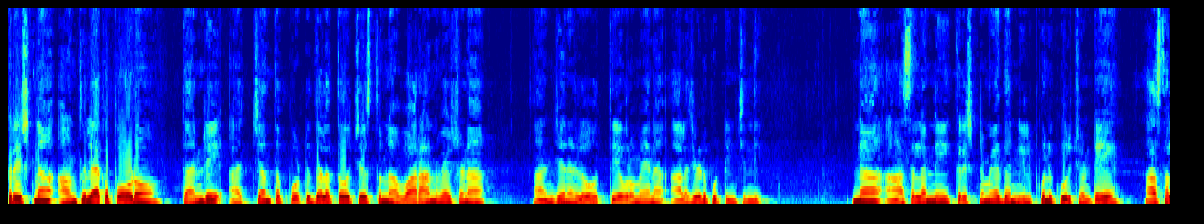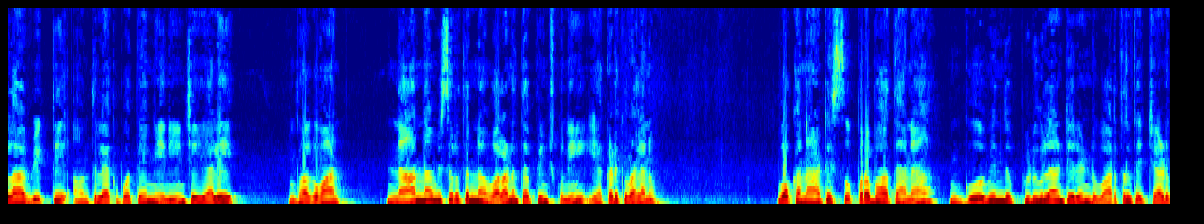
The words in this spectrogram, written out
కృష్ణ అంతు లేకపోవడం తండ్రి అత్యంత పట్టుదలతో చేస్తున్న వరాన్వేషణ అంజనలో తీవ్రమైన అలజడి పుట్టించింది. నా ఆశలన్నీ కృష్ణ మీద నిలుపుకుని కూర్చుంటే అసలు ఆ వ్యక్తి అంతు లేకపోతే నేనేం చెయ్యాలి? భగవాన్ నాన్న విసురుతున్న వలను తప్పించుకుని ఎక్కడికి వెళ్ళను? ఒకనాటి సుప్రభాతాన గోవిందు పిడుగులాంటి రెండు వార్తలు తెచ్చాడు.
